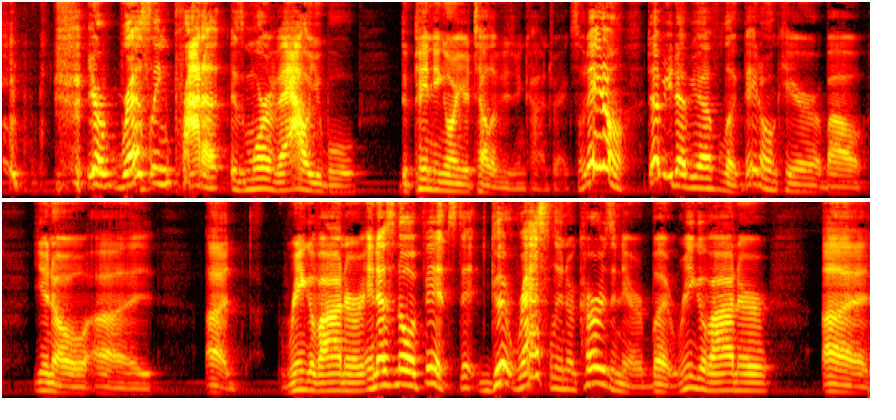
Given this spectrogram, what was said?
your wrestling product is more valuable depending on your television contract. So they don't WWF look, they don't care about, you know, uh uh Ring of Honor, and that's no offense. That good wrestling occurs in there, but Ring of Honor, uh,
